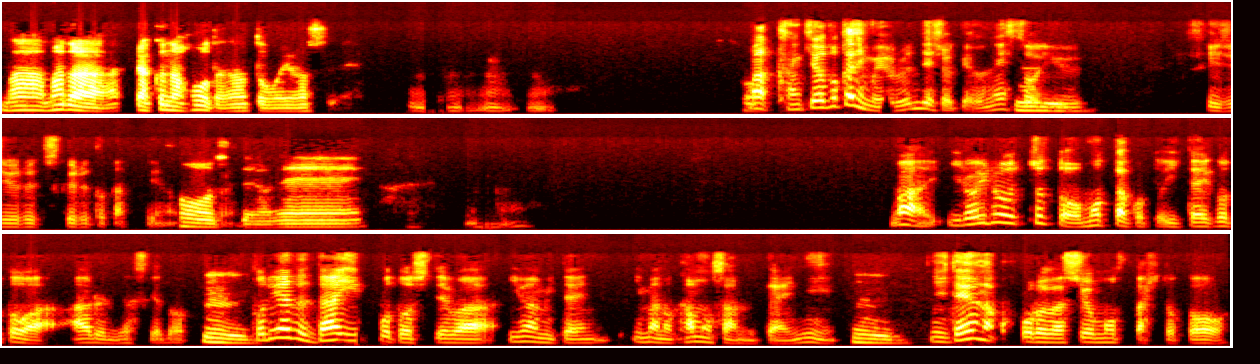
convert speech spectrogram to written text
まあ、まだ楽な方だなと思いますね。うんうんうんうんまあ、環境とかにもよるんでしょうけどね、そういうスケジュール作るとかっていうのはそうですよね。うんまあ、いろいろちょっと思ったこと、言いたいことはあるんですけど、うん。とりあえず第一歩としては、今みたいに、今のカモさんみたいに、うん。似たような志を持った人と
